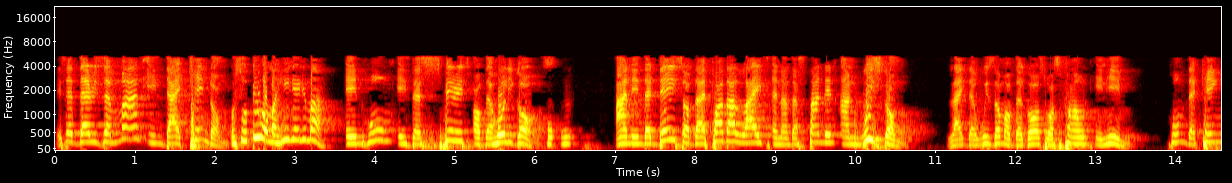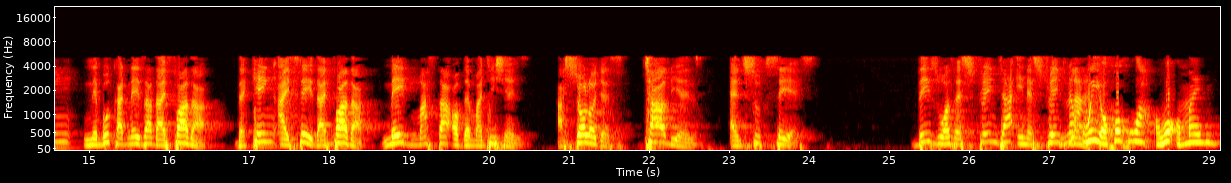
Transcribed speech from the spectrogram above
It said, There is a man in thy kingdom ɔsɛ obi wɔ m'ahenni anim a in whom is the spirit of the Holy Ghost. o- o- And in the days of thy father light and understanding and wisdom, like the wisdom of the gods was found in him, whom the king Nebuchadnezzar thy father, the king I say thy father, made master of the magicians, astrologers, Chaldeans, and soothsayers. This was a stranger in a strange land. wei yɛ ɔhɔhoɔ a ɔwɔ ɔman no mu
